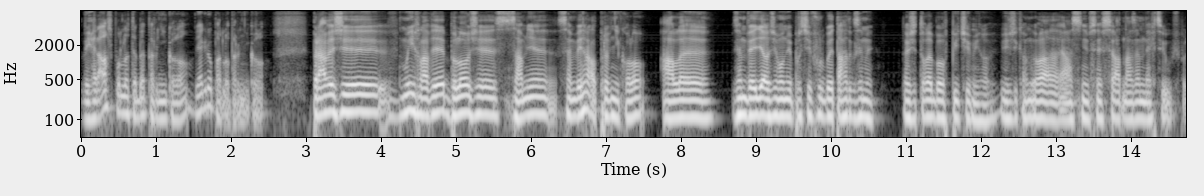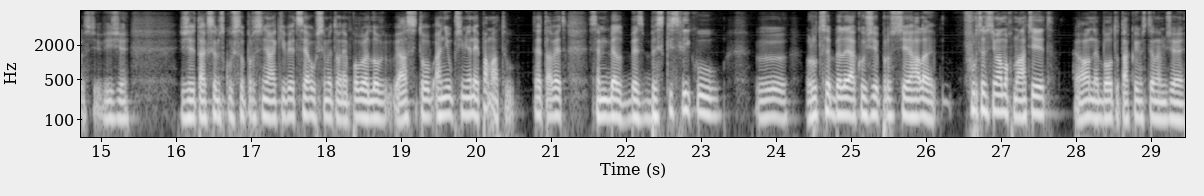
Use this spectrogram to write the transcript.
Vyhrál jsi podle tebe první kolo? Jak dopadlo první kolo? Právě, že v mojí hlavě bylo, že za mě jsem vyhrál první kolo, ale jsem věděl, že on mě prostě furt bude táhat k zemi. Takže tohle bylo v píči v mý hlavě. Víš, říkám, no a já s ním se srát na zem nechci už prostě. Víš, že, že tak jsem zkusil prostě nějaké věci a už se mi to nepovedlo. Já si to ani upřímně nepamatuju. To je ta věc. Jsem byl bez, bez kyslíků, ruce byly jakože prostě, ale furt jsem s nima mohl mlátit, jo, nebylo to takovým stylem, že,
